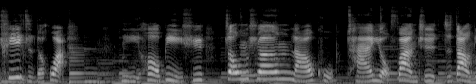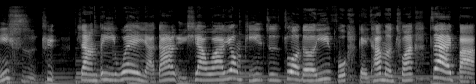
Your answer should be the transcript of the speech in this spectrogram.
妻子的话，你以后必须终身劳苦，才有饭吃，直到你死去。”上帝为亚当与夏娃用皮子做的衣服给他们穿，再把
